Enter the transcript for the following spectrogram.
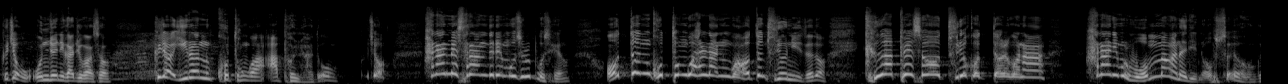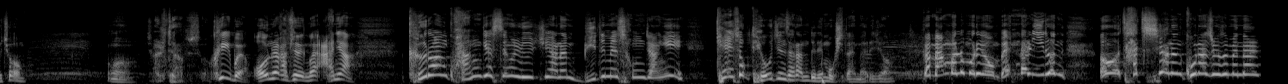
그죠 온전히 가져가서 그죠 이런 고통과 아픔이라도 그죠 하나님의 사람들의 모습을 보세요. 어떤 고통과 환란과 어떤 두려움이 있어도 그 앞에서 두렵고 떨거나 하나님을 원망하는 일은 없어요. 그죠? 어, 절대 없어. 그게 뭐야? 어느 날 갑자기 된 거야? 아니야. 그런 관계성을 유지하는 믿음의 성장이 계속 되어진 사람들의 몫이다 이 말이죠. 그러니까 막말로 뭐래요? 맨날 이런 어, 자치하는 고난 속에서 맨날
